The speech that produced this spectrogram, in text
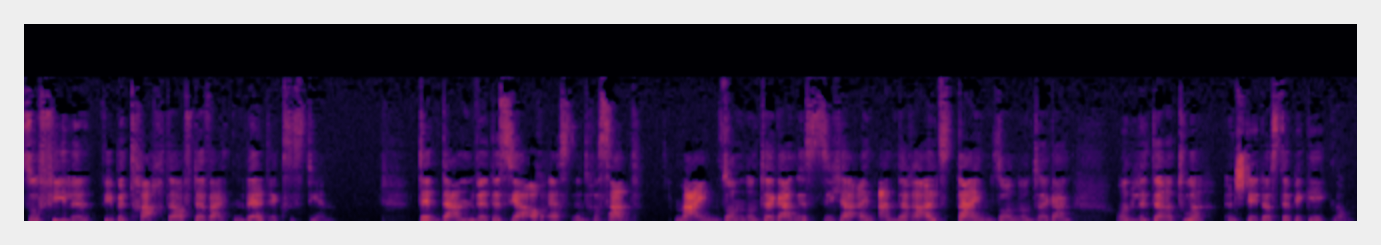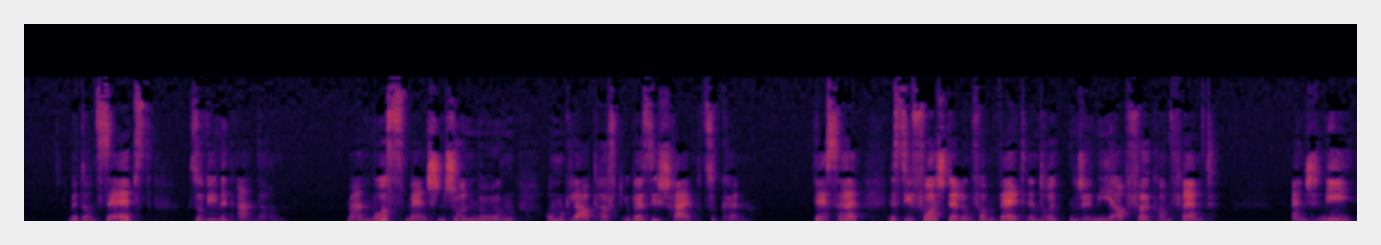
so viele wie Betrachter auf der weiten Welt existieren. Denn dann wird es ja auch erst interessant. Mein Sonnenuntergang ist sicher ein anderer als dein Sonnenuntergang, und Literatur entsteht aus der Begegnung mit uns selbst sowie mit anderen. Man muss Menschen schon mögen, um glaubhaft über sie schreiben zu können. Deshalb ist die Vorstellung vom weltentrückten Genie auch vollkommen fremd. Ein Genie,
